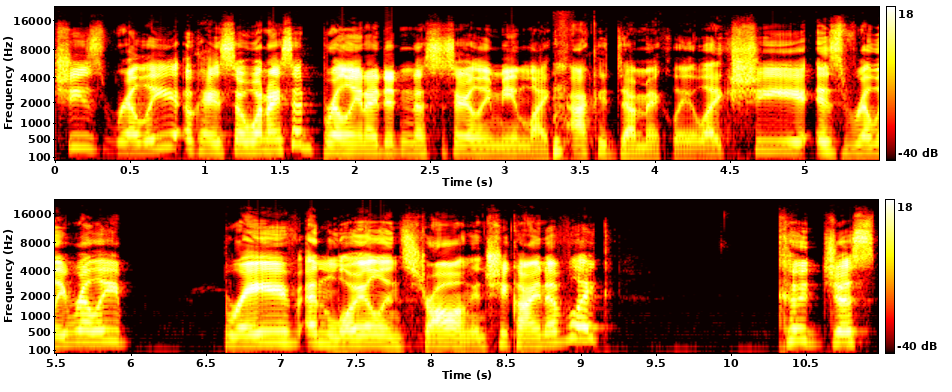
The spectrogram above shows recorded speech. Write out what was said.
She's really okay. So when I said brilliant, I didn't necessarily mean like academically. Like she is really, really brave and loyal and strong, and she kind of like could just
